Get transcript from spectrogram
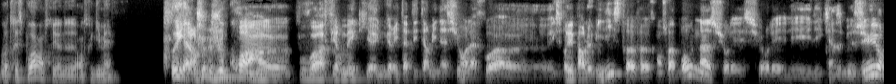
votre espoir, entre guillemets? Oui, alors je, crois hein, euh, pouvoir affirmer qu'il y a une véritable détermination à la fois euh, exprimée par le ministre euh, François Braun hein, sur, les, sur les, les, 15 mesures,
